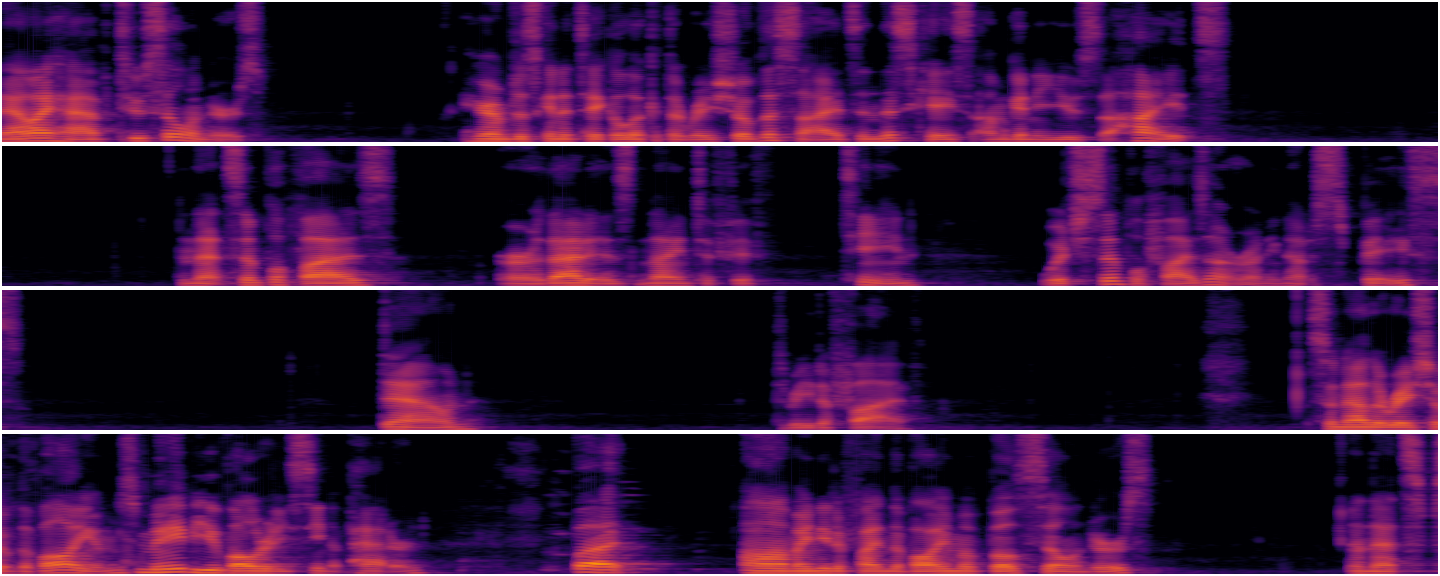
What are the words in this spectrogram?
Now I have two cylinders. Here I'm just going to take a look at the ratio of the sides. In this case, I'm going to use the heights, and that simplifies, or that is 9 to 15, which simplifies, oh, running out of space, down 3 to 5. So now the ratio of the volumes, maybe you've already seen a pattern, but um, I need to find the volume of both cylinders, and that's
